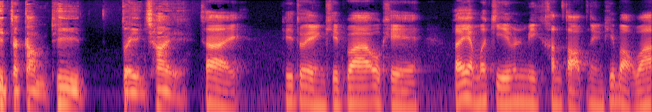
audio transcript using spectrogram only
กิจกรรมที่ตัวเองใช่ ใช่ ที่ตัวเองคิดว่าโอเค แล้วอย่างเมื่อกี้มันมีคำตอบหนึ่งที่บอกว่า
